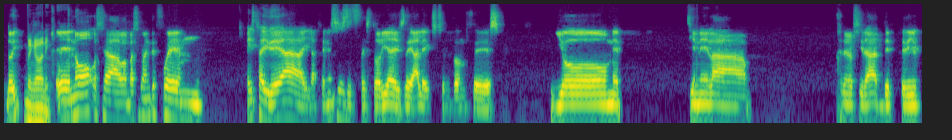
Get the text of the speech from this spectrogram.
¿Doy? Venga, Dani. Eh, no, o sea, básicamente fue mm, esta idea y la génesis de esta historia es de Alex, entonces yo me tiene la generosidad de pedir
